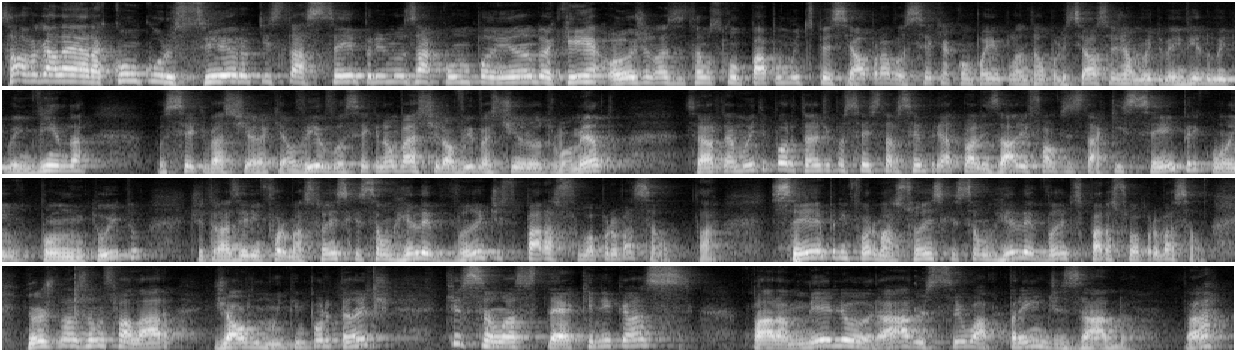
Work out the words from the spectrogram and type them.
Salve galera, concurseiro que está sempre nos acompanhando aqui. Hoje nós estamos com um papo muito especial para você que acompanha o Plantão Policial. Seja muito bem-vindo, muito bem-vinda. Você que vai assistir aqui ao vivo, você que não vai assistir ao vivo, vai assistir em outro momento, certo? É muito importante você estar sempre atualizado e o Fox está aqui sempre com, o intuito de trazer informações que são relevantes para a sua aprovação, tá? Sempre informações que são relevantes para a sua aprovação. E hoje nós vamos falar de algo muito importante, que são as técnicas para melhorar o seu aprendizado, tá?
